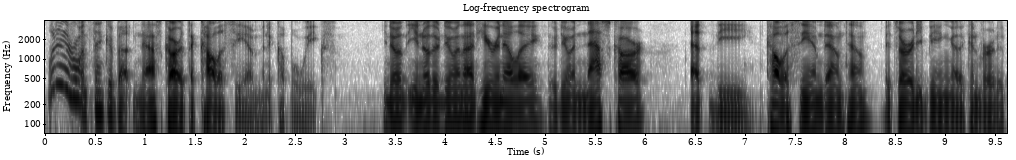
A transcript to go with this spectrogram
What does everyone think about NASCAR at the Coliseum in a couple weeks? You know, you know they're doing that here in LA. They're doing NASCAR at the Coliseum downtown. It's already being uh, converted.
